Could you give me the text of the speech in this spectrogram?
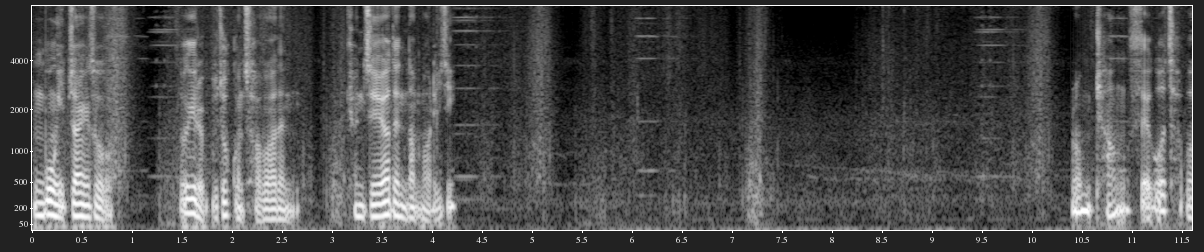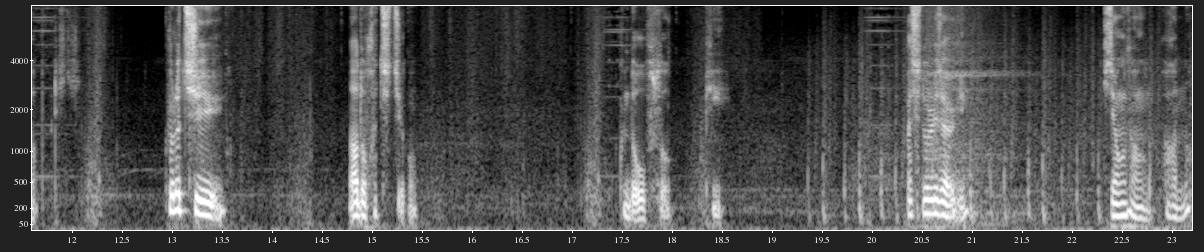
공봉 입장에서 여기를 무조건 잡아야 된 견제해야 된단 말이지 그럼 그냥 새거 잡아버리기 그렇지 나도 같이 찍어. 근데 없어. 핑이. 같이 돌리자 여기. 비정상 박았나?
